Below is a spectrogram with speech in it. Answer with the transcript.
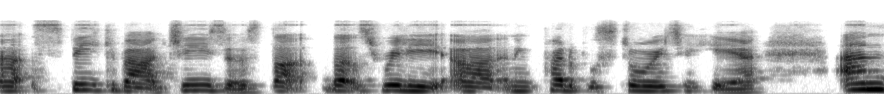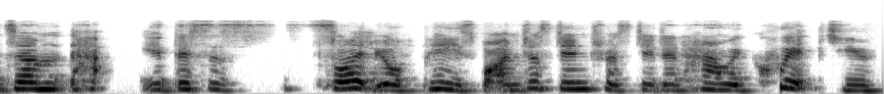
uh, speak about Jesus. That that's really uh, an incredible story to hear. And um, this is slightly off piece, but I'm just interested in how equipped you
